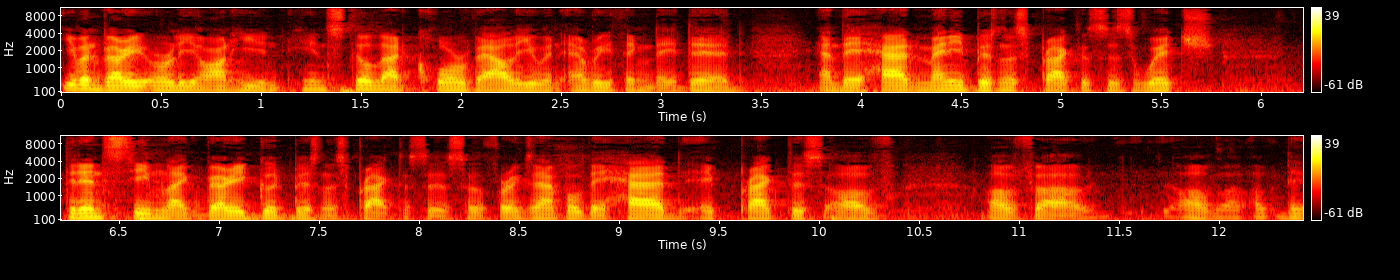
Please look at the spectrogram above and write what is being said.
even very early on, he, he instilled that core value in everything they did. And they had many business practices which didn't seem like very good business practices. So, for example, they had a practice of of uh, of, they,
